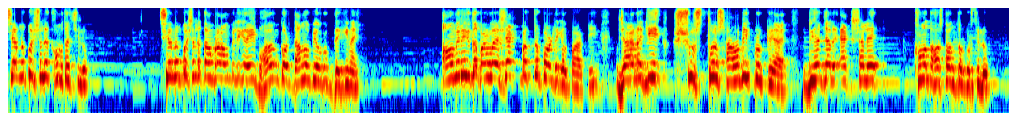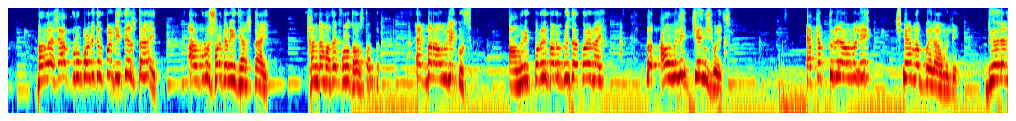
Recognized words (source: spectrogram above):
ছিয়ানব্বই সালে ক্ষমতা ছিল। ছিয়ানব্বই সালে তো আমরা আওয়ামী লীগের এই ভয়ঙ্কর দানবীয় রূপ দেখি নাই। আওয়ামী লীগ তো বাংলাদেশে একমাত্র পলিটিক্যাল পার্টি যারা নাকি সুস্থ, স্বাভাবিক প্রক্রিয়ায় দুই হাজার এক সালে ক্ষমতা হস্তান্তর করছিল। বাংলাদেশে আর কোনো পলিটিক্যাল পার্টি ইতিহাস নাই, আর কোনো সরকারি ইতিহাস নাই। ঠান্ডা মাথায় ক্ষমতা হস্তান্তর। একবার আওয়ামী লীগ করছিল। আওয়ামী লীগ পরের বার বিরোধিতা করে নাই। তো আওয়ামী লীগ চেঞ্জ হয়েছে। একাত্তরের আওয়ামী লীগ ছিয়ানব্বই আওয়ামী লীগ, দুই হাজার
